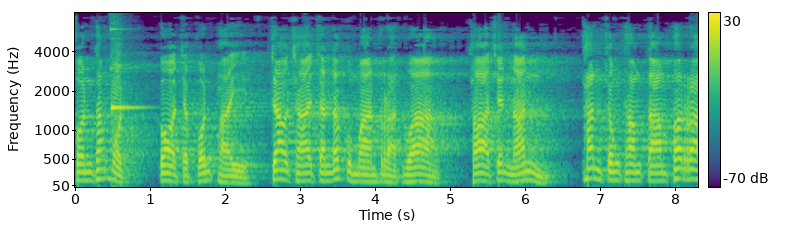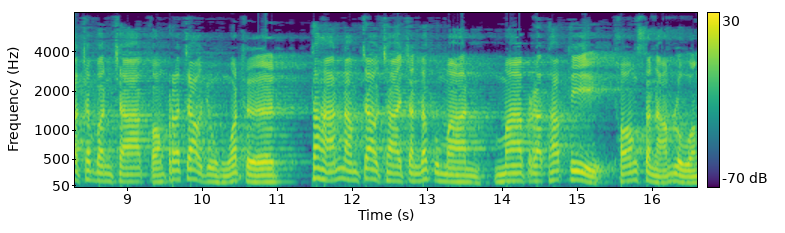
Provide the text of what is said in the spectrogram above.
คนทั้งหมดก็จะพ้นภัย เจ้าชายจันทกุมารตรัสว่า ถ้าเช่นนั้น ท่านจงทำตามพระราชบัญชาของพระเจ้าอยู่หัวเถิด ทหารนำเจ้าชายจันทกุมารมาประทับที่ท้องสนามหลวง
